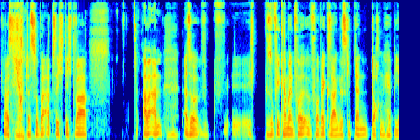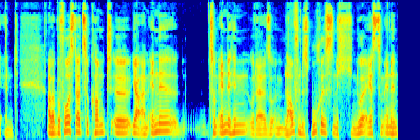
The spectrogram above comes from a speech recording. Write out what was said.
Ich weiß nicht, ob das so beabsichtigt war. Aber am, also ich, so viel kann man vor, vorweg sagen, es gibt dann doch ein Happy End. Aber bevor es dazu kommt, äh, ja, am Ende zum Ende hin oder so im Laufe des Buches, nicht nur erst zum Ende hin,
